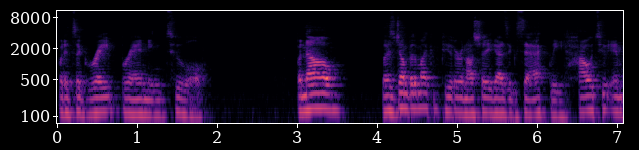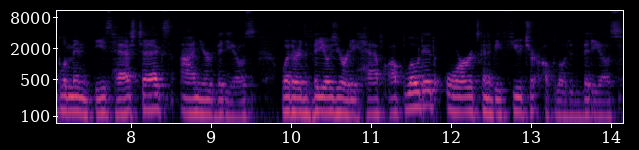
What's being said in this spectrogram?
but it's a great branding tool. But now let's jump into my computer and I'll show you guys exactly how to implement these hashtags on your videos whether it's videos you already have uploaded or it's going to be future uploaded videos.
